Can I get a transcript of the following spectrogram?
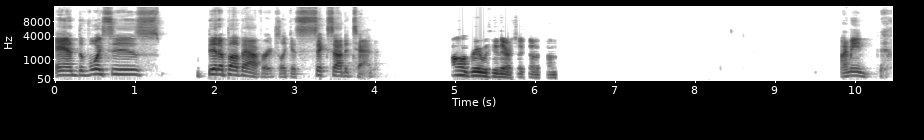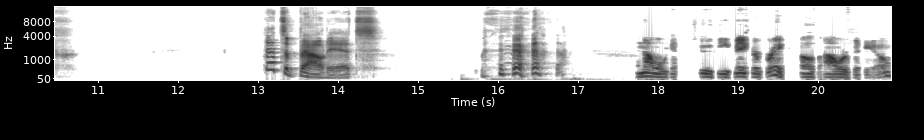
and the voice is a bit above average, like a 6 out of 10. I'll agree with you there, six out of ten. I mean, that's about it. And now we'll get to the make or break of our video.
